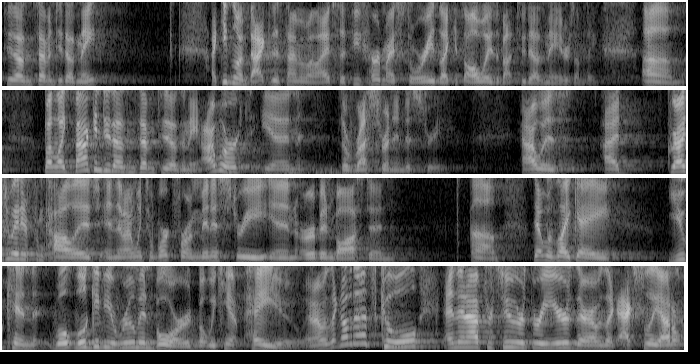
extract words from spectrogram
2007, 2008. I keep going back to this time in my life, so if you've heard my stories, like it's always about 2008 or something. Um, but like back in 2007, 2008, I worked in the restaurant industry. I was, I graduated from college, and then I went to work for a ministry in urban Boston um, that was like a you can we'll, we'll give you room and board but we can't pay you. And i was like oh that's cool. And then after two or three years there i was like actually i don't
